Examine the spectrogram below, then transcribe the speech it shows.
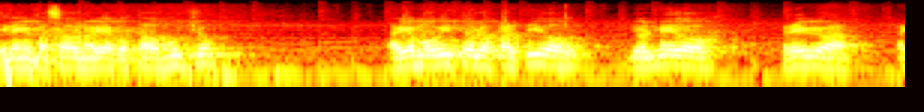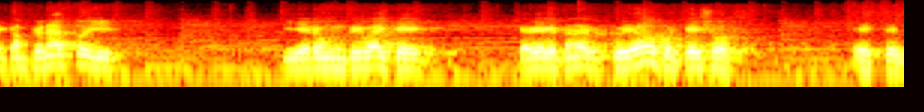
El año pasado no había costado mucho. Habíamos visto los partidos de Olmedo previo al campeonato y, era un rival que, había que tener cuidado porque ellos este,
